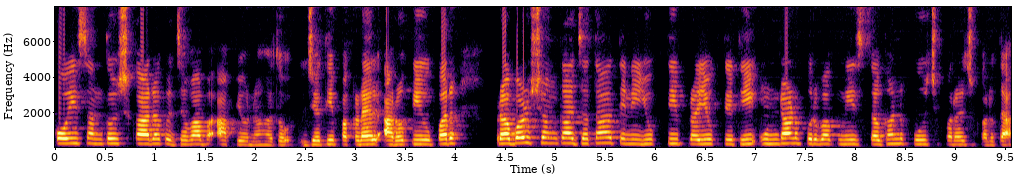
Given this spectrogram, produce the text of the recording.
કોઈ સંતોષકારક જવાબ આપ્યો ન હતો. જેથી પકડાયેલ આરોપી ઉપર પ્રબળ શંકા જતા તેની યુક્તિ પ્રયુક્તિથી ઊંડાણપૂર્વકની સઘન પૂછપરછ કરતા.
